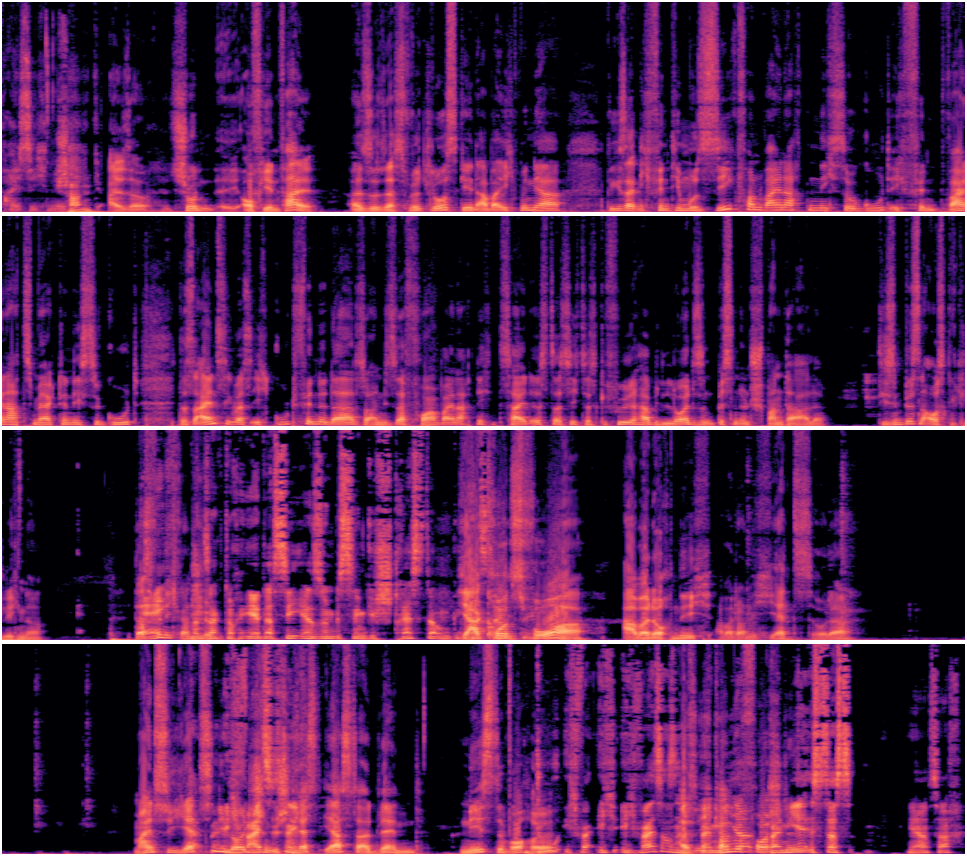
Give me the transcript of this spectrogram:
Weiß ich nicht. Schon. Also schon äh, auf jeden Fall. Also das wird losgehen, aber ich bin ja, wie gesagt, ich finde die Musik von Weihnachten nicht so gut. Ich finde Weihnachtsmärkte nicht so gut. Das Einzige, was ich gut finde, da so an dieser vorweihnachtlichen Zeit ist, dass ich das Gefühl habe, die Leute sind ein bisschen entspannter alle. Die sind ein bisschen ausgeglichener. Das finde ich ganz Man schön. sagt doch eher, dass sie eher so ein bisschen gestresster und ja, gestresster kurz sind. vor, aber doch nicht, aber doch nicht jetzt, oder? Meinst du, jetzt sind die Ich Leute schon es nicht. gestresst? Erster Advent? Nächste Woche? Du, ich, ich, ich weiß es nicht. Also ich bei, kann mir mir, bei mir ist das, ja, sag.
